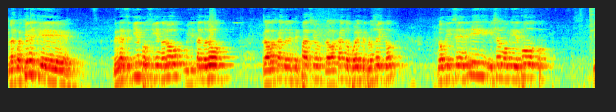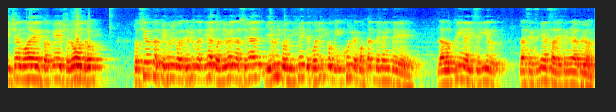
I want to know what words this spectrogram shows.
La cuestión es que desde hace tiempo siguiéndolo, militándolo, trabajando en este espacio, trabajando por este proyecto, nos dicen, eh, Guillermo mide poco, Guillermo esto, aquello, lo otro. Lo cierto es que es el único, el único candidato a nivel nacional y el único dirigente político que inculca constantemente la doctrina y seguir las enseñanzas del general Perón.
